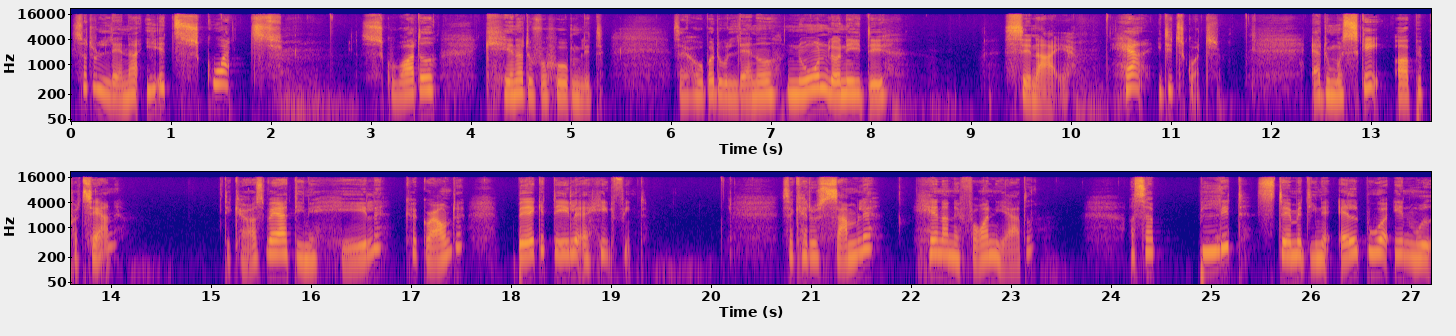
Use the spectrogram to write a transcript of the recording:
så du lander i et squat. Squattet kender du forhåbentlig. Så jeg håber, du er landet nogenlunde i det scenarie. Her i dit squat. Er du måske oppe på tæerne? Det kan også være, at dine hæle kan grounde. Begge dele er helt fint. Så kan du samle hænderne foran hjertet, og så blidt stemme dine albuer ind mod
